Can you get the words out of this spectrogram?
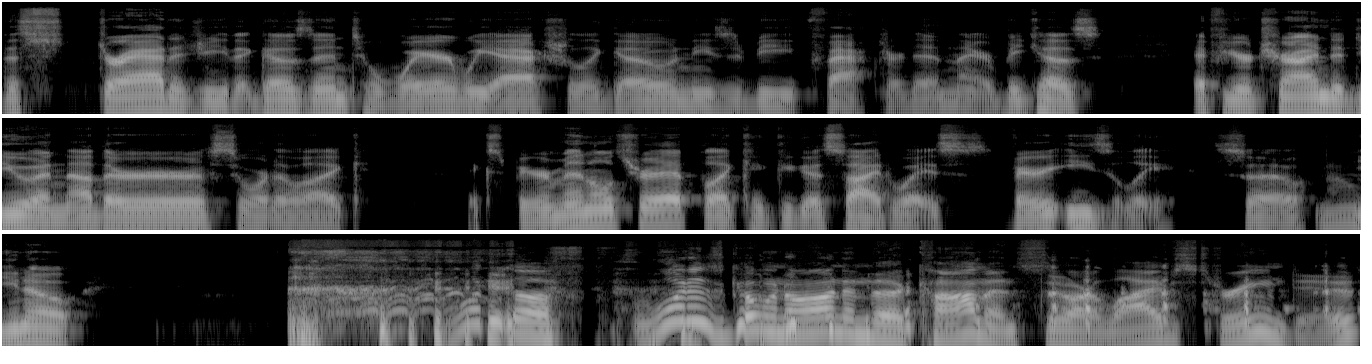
the strategy that goes into where we actually go needs to be factored in there because if you're trying to do another sort of like experimental trip, like it could go sideways very easily. So No. you know. what the f- what is going on in the comments to our live stream, dude?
